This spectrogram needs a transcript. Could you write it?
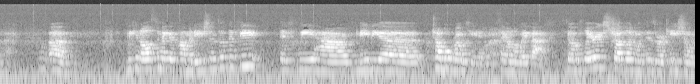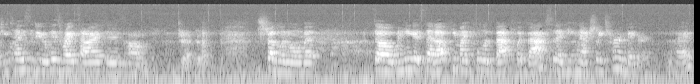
Okay. Um, we can also make accommodations with the feet if we have maybe a trouble rotating, say on the way back. So if Larry's struggling with his rotation, which he tends to do, his right side is um, Jacked up. struggling a little bit. So when he gets set up, he might pull his back foot back so that he can actually turn bigger. Okay?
